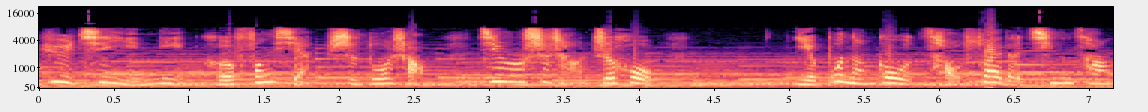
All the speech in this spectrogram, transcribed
预期盈利和风险是多少。进入市场之后，也不能够草率的清仓。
